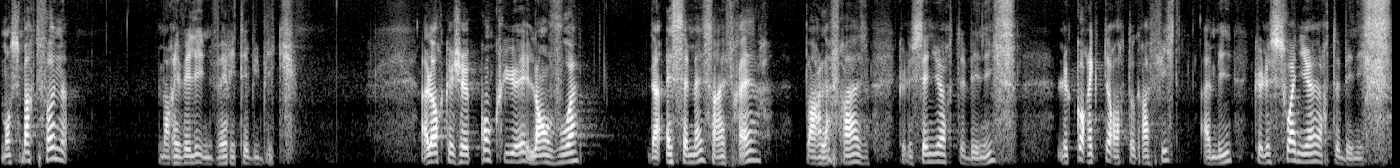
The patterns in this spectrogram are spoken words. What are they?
Mon smartphone m'a révélé une vérité biblique. Alors que je concluais l'envoi d'un SMS à un frère par la phrase Que le Seigneur te bénisse, le correcteur orthographiste a mis Que le soigneur te bénisse.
